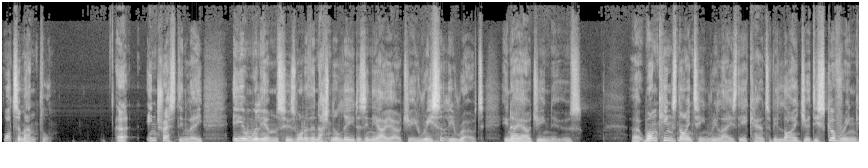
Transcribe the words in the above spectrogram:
What's a mantle? Uh, interestingly, Ian Williams, who's one of the national leaders in the AOG, recently wrote in AOG News uh, 1 Kings 19 relays the account of Elijah discovering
